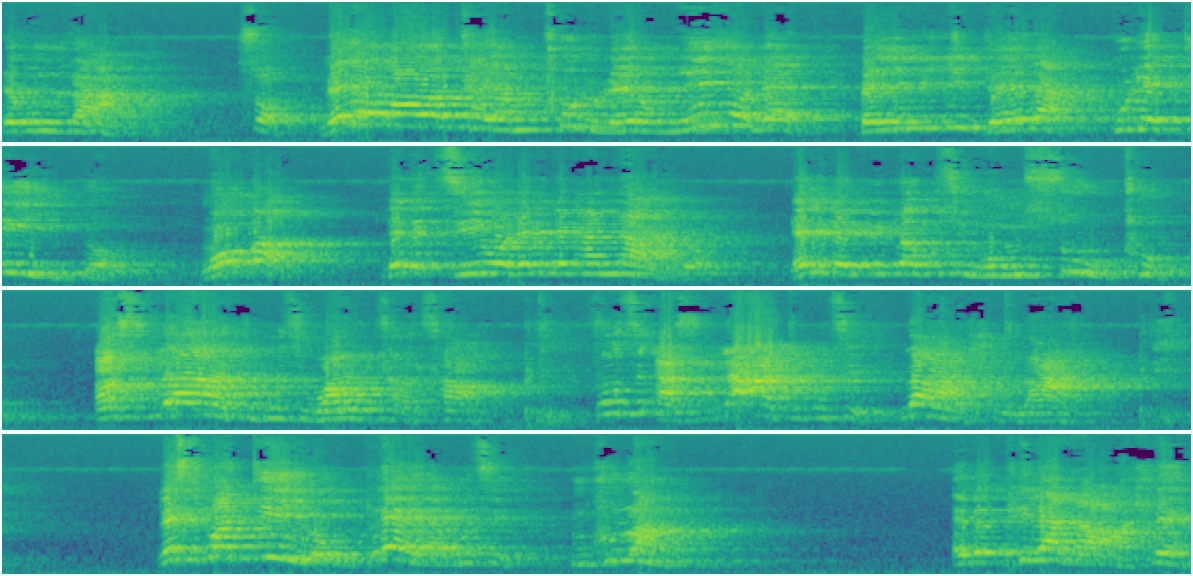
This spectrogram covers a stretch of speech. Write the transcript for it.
lekumlapha. So leyo otha yamkhulu leyo ngiyo le beyimilindela kule tinto ngoba leli dziwo leli benganalo leli belibitwa ukuthi ngumsuthu. Asilathi ukuthi walithathaphi futhi asilathi ukuthi lasho laphi lesiba ekwatile kuphela ukuthi mkhulu wami ebephila kahle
